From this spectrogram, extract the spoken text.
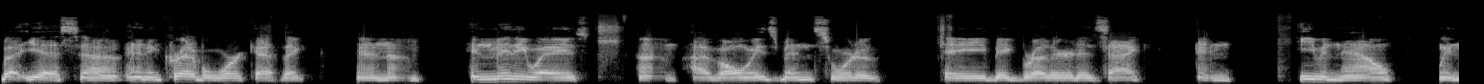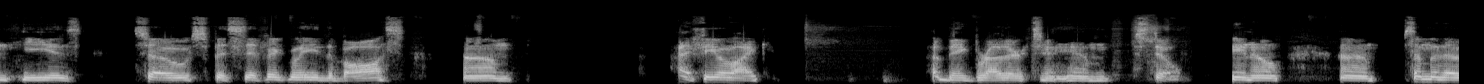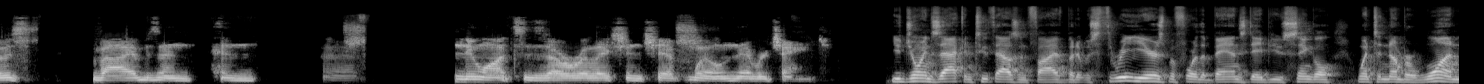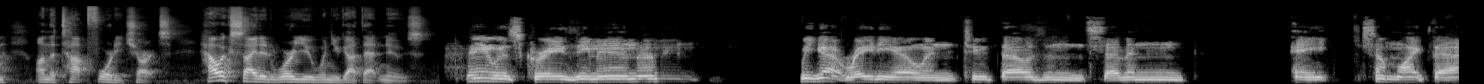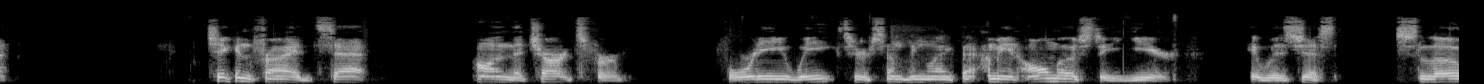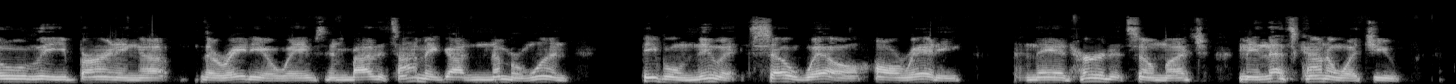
but yes, uh, an incredible work ethic. And um, in many ways, um, I've always been sort of a big brother to Zac. And even now, when he is so specifically the boss, um, I feel like a big brother to him still. You know, um, some of those vibes and and uh, nuances of our relationship will never change. You joined Zac in 2005, but it was three years before the band's debut single went to number one on the top 40 charts. How excited were you when you got that news? It was crazy, man. I mean, we got radio in 2007, 8, something like that. Chicken Fried sat on the charts for 40 weeks or something like that. I mean, almost a year. It was just slowly burning up the radio waves. And by the time it got number one, people knew it so well already and they had heard it so much. I mean, that's kind of what you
